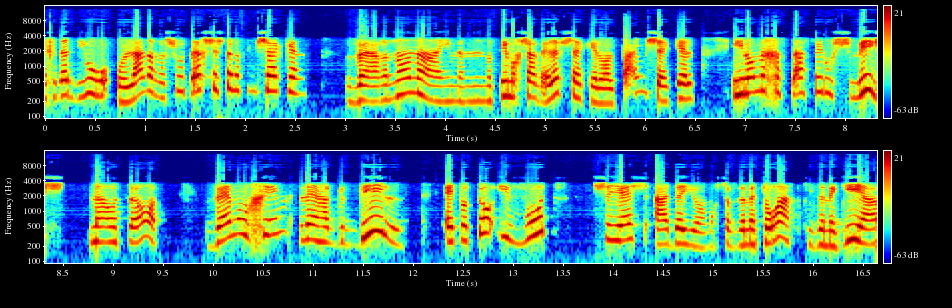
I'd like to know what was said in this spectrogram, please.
יחידת דיור עולה לרשות בערך 6,000 שקל. והארנונה, אם הם נותנים עכשיו 1,000 שקל או 2,000 שקל, היא לא מכסה אפילו שליש מההוצאות. והם הולכים להגדיל את אותו עיוות שיש עד היום. עכשיו זה מטורף, כי זה מגיע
